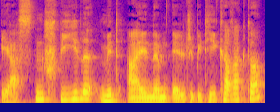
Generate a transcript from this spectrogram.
ersten Spiele mit einem LGBT-Charakter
